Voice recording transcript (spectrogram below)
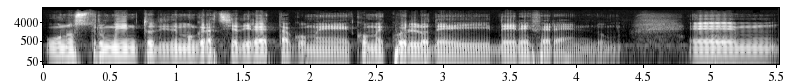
uno strumento di democrazia diretta come, come quello dei, dei referendum. Ehm,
